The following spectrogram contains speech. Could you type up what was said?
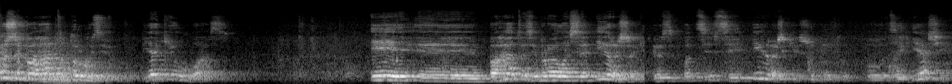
дуже багато друзів, як і у вас. І е, багато зібралося іграшок. І ось оці всі іграшки, що тут у цих ящиках,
